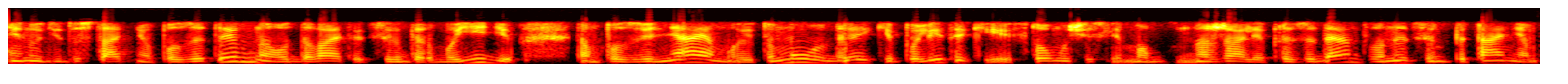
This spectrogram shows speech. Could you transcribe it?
Іноді достатньо позитивно. От давайте цих дармоїдів там позвільняємо. І тому деякі політики, в тому числі на жаль, президент, вони цим питанням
